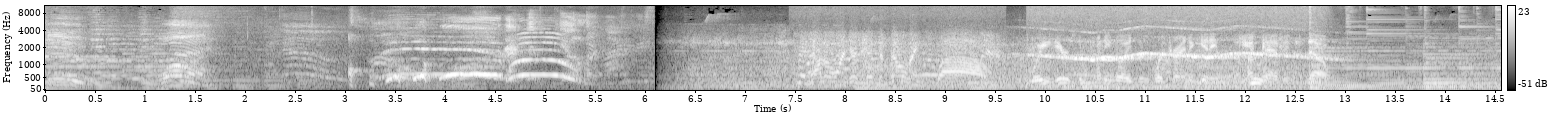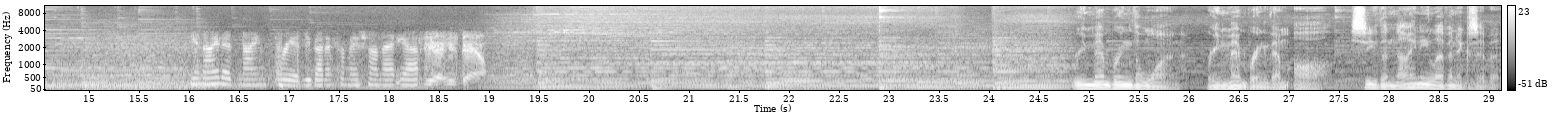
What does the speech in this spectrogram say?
two, one. Another one just hit the building. Wow. We hear some funny noises. We're trying to get him. You have him. No. United 9-3, have you got information on that yet? Yeah, he's down. Remembering the one, remembering them all. See the 9 11 exhibit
